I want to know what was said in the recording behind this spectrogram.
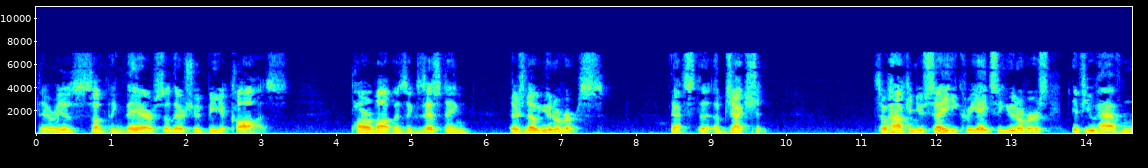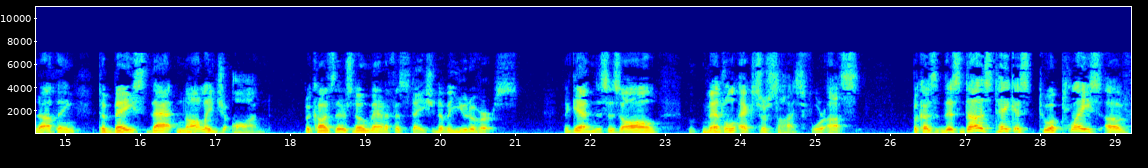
There is something there, so there should be a cause. Paramatma is existing, there's no universe. That's the objection. So how can you say he creates a universe if you have nothing to base that knowledge on? Because there's no manifestation of a universe. Again, this is all mental exercise for us. Because this does take us to a place of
